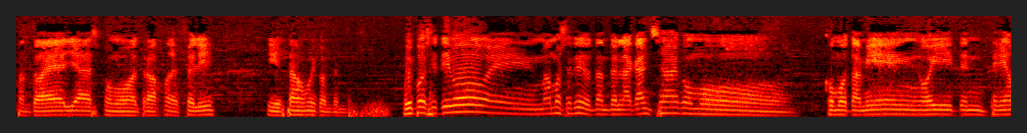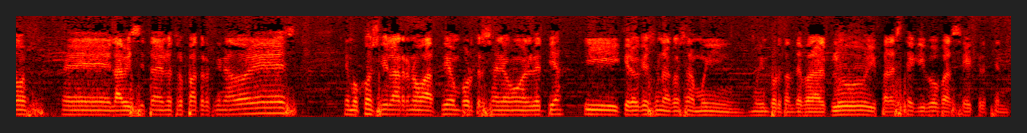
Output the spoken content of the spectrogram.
tanto a ellas como al trabajo de Félix, y estamos muy contentos. Muy positivo en ambos sentidos, tanto en la cancha como, como también hoy ten, teníamos eh, la visita de nuestros patrocinadores hemos conseguido la renovación por tres años con el Betia y creo que es una cosa muy, muy importante para el club y para este equipo para seguir creciendo.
